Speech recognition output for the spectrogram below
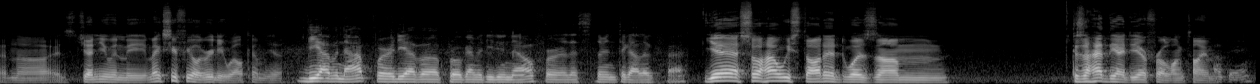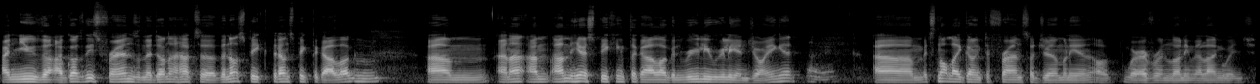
and uh, it's genuinely it makes you feel really welcome here. do you have an app or do you have a program that you do now for Let's Learn Tagalog Fast? Yeah. So how we started was because I had the idea for a long time. Okay. I knew that I've got these friends and they don't know how to. They don't speak. They don't speak Tagalog. Mm-hmm. Um, and I, I'm I'm here speaking Tagalog and really really enjoying it. Okay. Um, it's not like going to France or Germany or wherever and learning the language.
